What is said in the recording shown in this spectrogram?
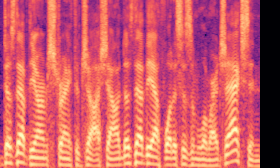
doesn't have the arm strength of Josh Allen, doesn't have the athleticism of Lamar Jackson,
